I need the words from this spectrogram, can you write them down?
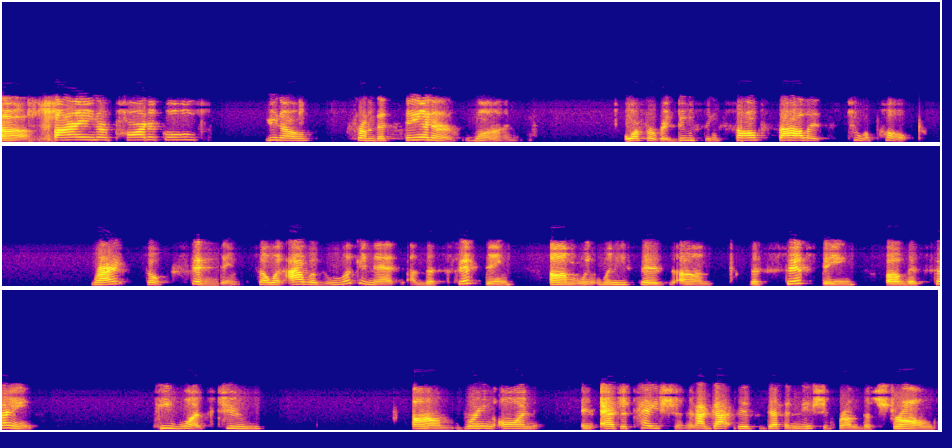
uh, finer particles, you know, from the thinner ones, or for reducing soft solids to a pulp. Right. So sifting. So when I was looking at the sifting, um, when when he says um, the sifting of the saints, he wants to um, bring on an agitation. And I got this definition from the Strong's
